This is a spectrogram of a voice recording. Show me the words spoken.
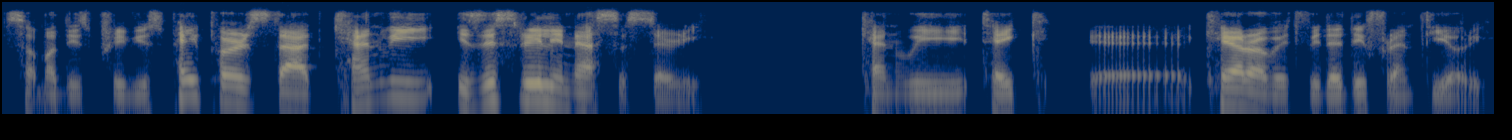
some of these previous papers that can we is this really necessary? Can we take uh, care of it with a different theory?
